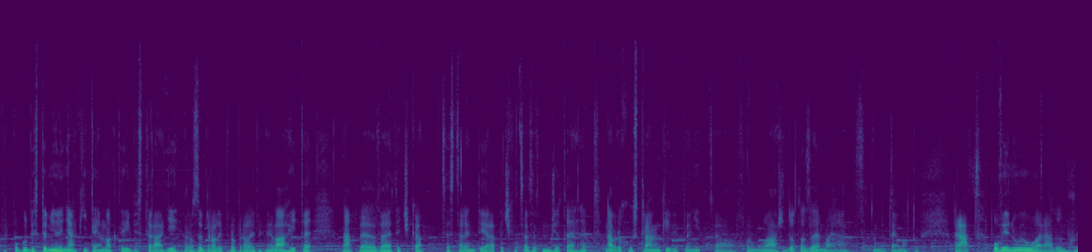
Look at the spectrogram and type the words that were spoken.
tak pokud byste měli nějaký téma, který byste rádi rozebrali, probrali, tak neváhejte. Na www.cestadentiera.cz můžete hned na vrchu stránky vyplnit formulář dotazem a já se tomu tématu rád pověnuju a rád můžu,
